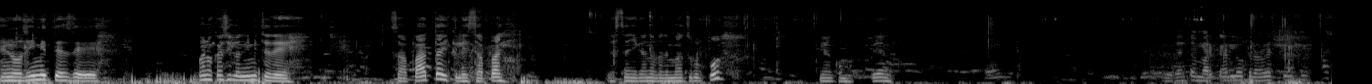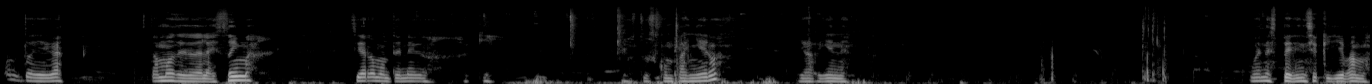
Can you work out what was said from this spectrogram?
en los límites de, bueno, casi los límites de Zapata y Clezapán. Ya están llegando los demás grupos. Vean cómo, vean. Intenta marcarlo otra vez. punto de llegar. Estamos desde la Estoima, Sierra Montenegro. Aquí. Nuestros compañeros ya vienen. Buena experiencia que llevamos.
